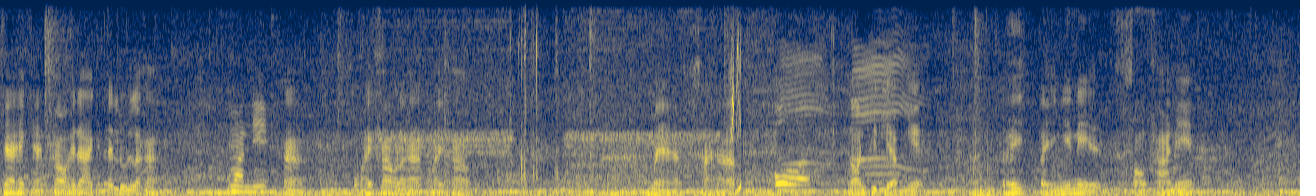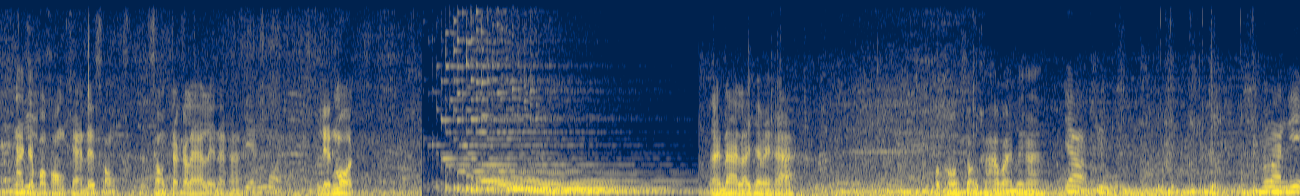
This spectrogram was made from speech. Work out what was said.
แค่ให้แขนเข้าให้ได้ก็ได้ลุ้นแล้วค่ะประมาณนี้อ่าขอให้เข้านะคะขอให้เข้า แหมขาโอ้ยนอนผิดเหลี่ยมงี้เฮ้ยแต่อย่างนี้นี่สองขานี้ น่าจะประคองแขนได้สองสองจักรแล้เลยนะคะเลี้ยงหมดเหรียญหมดได้ได้แล้วใช่ไหมคะประคองสองขาไหวไหมคะยากอยู่ประมาณนี้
